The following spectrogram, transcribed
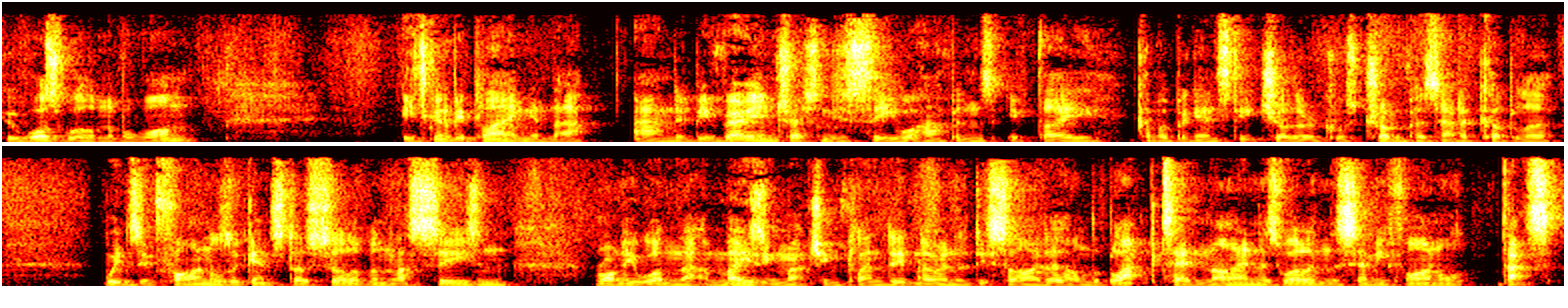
who was world number one, he's going to be playing in that. And it'd be very interesting to see what happens if they come up against each other. Of course, Trump has had a couple of wins in finals against O'Sullivan last season. Ronnie won that amazing match in Llandudno in a decider on the black 10-9 as well in the semi-final. That's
